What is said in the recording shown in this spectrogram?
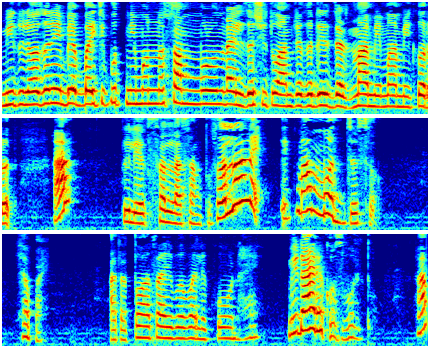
मी तुला अजूनही बेबाईची पुतणी म्हणून सांभाळून राहील जशी तू आमच्या घरी जात मामी मामी करत. हा तुला एक सल्ला सांगतो. सल्ला नाही एक मामत जसं. ह्या पाय. आता तो आज आई बाबाले कोण आहे? मी डायरेक्टच बोलतो. हा?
